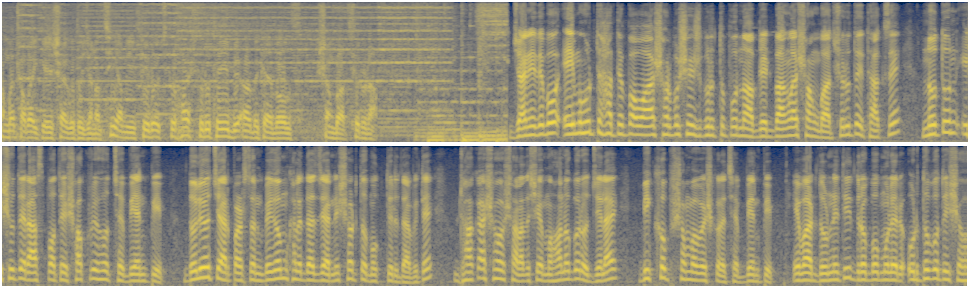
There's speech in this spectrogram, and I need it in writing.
সংবাদ সবাইকে স্বাগত জানাচ্ছি। আমি ফিরোজ তোহা শুরুতেই বিআরবি কেবলস সংবাদ শিরোনাম। জানিয়ে দেব, এই মুহূর্তে হাতে পাওয়া সর্বশেষ গুরুত্বপূর্ণ আপডেট বাংলা সংবাদ। শুরুতেই থাকছে নতুন ইস্যুতে রাজপথে সক্রিয় হচ্ছে বিএনপি। দলীয় চেয়ারপারসন বেগম খালেদা জিয়ার নিঃশর্ত মুক্তির দাবিতে ঢাকা সহ সারা দেশে মহানগর ও জেলায় বিক্ষোভ সমাবেশ করেছে বিএনপি। এবার দুর্নীতি, দ্রব্যমূল্যের ঊর্ধ্বগতি সহ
